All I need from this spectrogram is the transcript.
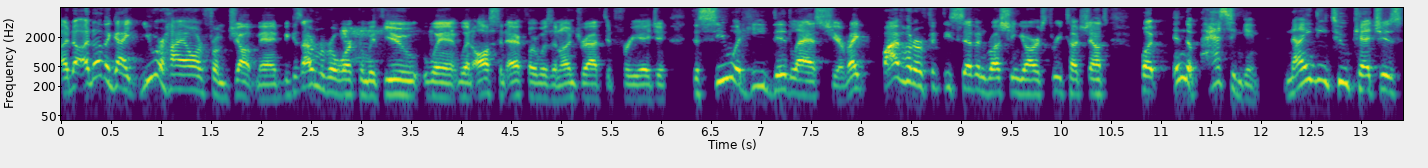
another guy you were high on from jump, man, because I remember working with you when when Austin Ekeler was an undrafted free agent to see what he did last year. Right, 557 rushing yards, three touchdowns, but in the passing game, 92 catches,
